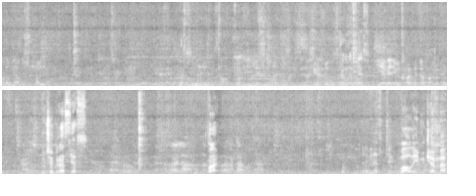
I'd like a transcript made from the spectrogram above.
burada bir yanlışlık var ya. Muchas gracias. Vay. Vallahi mükemmel.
